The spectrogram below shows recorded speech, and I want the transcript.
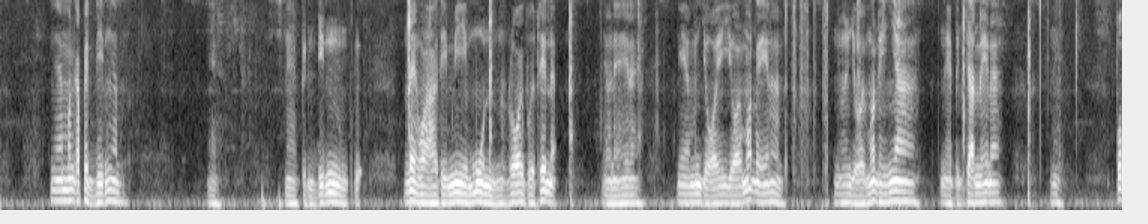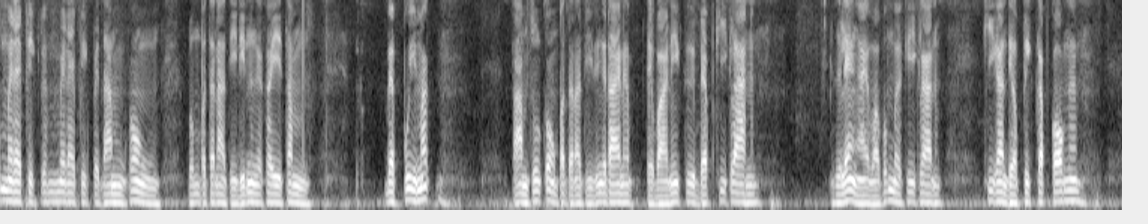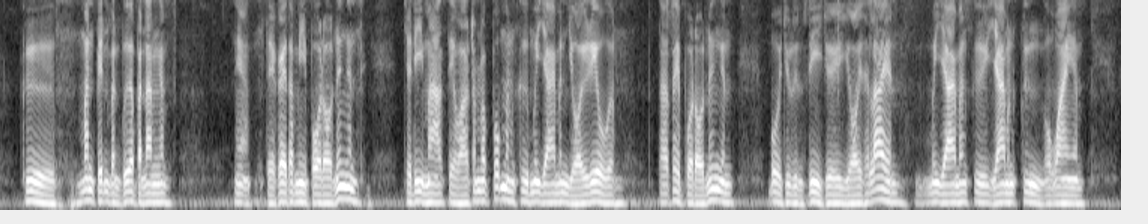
เนี่ยมันก็เป็นดินครับเนี่ยเนี่ยเป็นดินแรงว่าที่มีมูลร้อยเปอร์เซ็นต์อะอย่างนี้นะเนี่ยมันย่อยย่อยมดเลยนะมันโยอยมดให้หญ้าเนี่ยเป็นจันเลยนะ ผมไม่ได้ปลิกไม่ได้ปลิกไปตามกล้องกรมพัฒนาที่ดินก็เคยทแบบปุ๋ยมัก ตามสูตรของปัตนาทีนึงก็ได้นะครับ แต่ว่านี่คือแบบขี้กลานคือแรงไงว่าผมเมื่อขี้กลานขี้กลานเดี๋ยวปลิกกลับกองนะคือมันเป็นบันเบื่อปนันครับเนี่ยแต่ก็ถ้ามีปอดอนึ่งกันจะดีมากแต่ว่าสำหรับผมมันคือไม่ยายมันย่อยเร็วกันถ้าใส่ปอดอนึ่งกันโบจุลินทรีย์ช่วยย่อยสลายกันไม่ยายมันคือยามันกลึงเอาไว้ครับ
